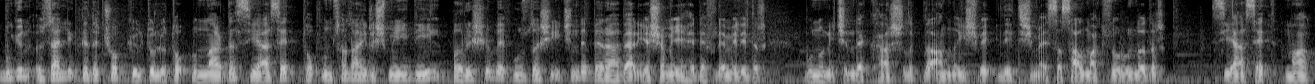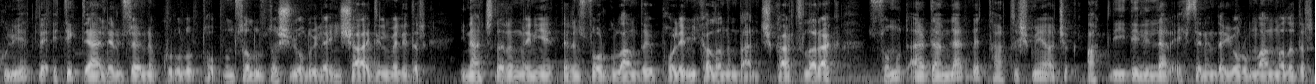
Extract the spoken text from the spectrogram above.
Bugün özellikle de çok kültürlü toplumlarda siyaset toplumsal ayrışmayı değil, barışı ve uzlaşı içinde beraber yaşamayı hedeflemelidir. Bunun içinde karşılıklı anlayış ve iletişim esas almak zorundadır. Siyaset, makuliyet ve etik değerler üzerine kurulu toplumsal uzlaşı yoluyla inşa edilmelidir. İnançların ve niyetlerin sorgulandığı polemik alanından çıkartılarak somut erdemler ve tartışmaya açık akli deliller ekseninde yorumlanmalıdır.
